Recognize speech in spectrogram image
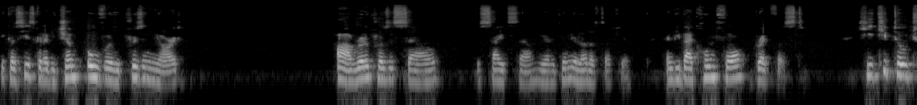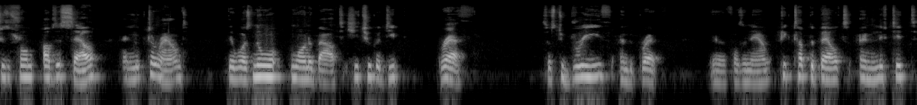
because he's going to be jump over the prison yard. Ah, run across the cell, the side cell. Yeah, give me a lot of stuff here. And be back home for breakfast. He tiptoed to the front of the cell and looked around. There was no one about. He took a deep breath. So as to breathe and the breath uh, for the noun. Picked up the belt and lifted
